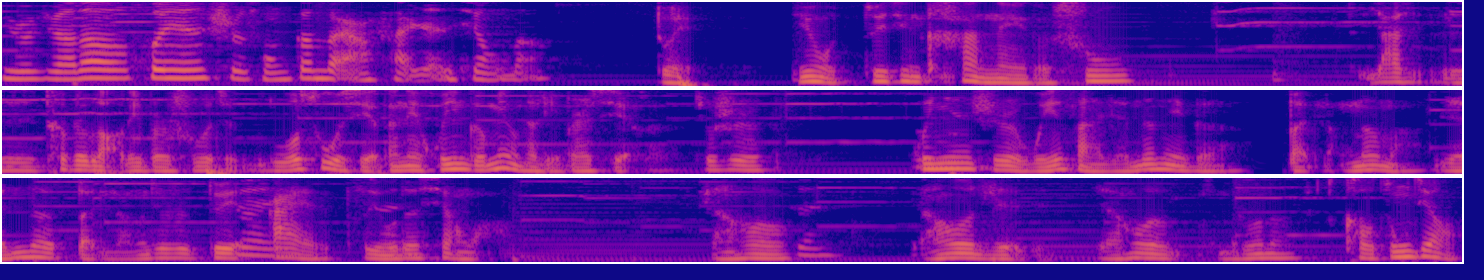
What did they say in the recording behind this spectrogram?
你是觉得婚姻是从根本上反人性的？对，因为我最近看那个书。压呃特别老的一本书，就罗素写的那《婚姻革命》，它里边写了，就是婚姻是违反人的那个本能的嘛，人的本能就是对爱自由的向往，然后，然后人，然后怎么说呢？靠宗教，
